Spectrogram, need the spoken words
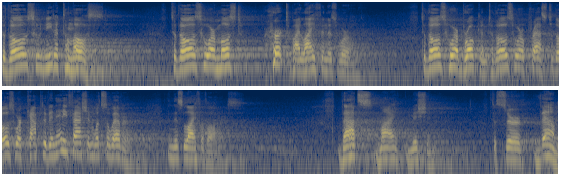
to those who need it the most, to those who are most hurt by life in this world, to those who are broken, to those who are oppressed, to those who are captive in any fashion whatsoever in this life of ours. That's my mission to serve them.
